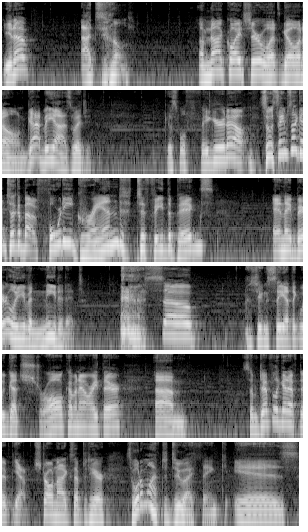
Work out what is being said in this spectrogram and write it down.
You know, I don't. I'm not quite sure what's going on. Gotta be honest with you. Guess we'll figure it out. So it seems like it took about 40 grand to feed the pigs, and they barely even needed it. so, as you can see, I think we've got straw coming out right there. Um, so I'm definitely gonna have to, yeah, straw not accepted here. So what I'm gonna have to do, I think, is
